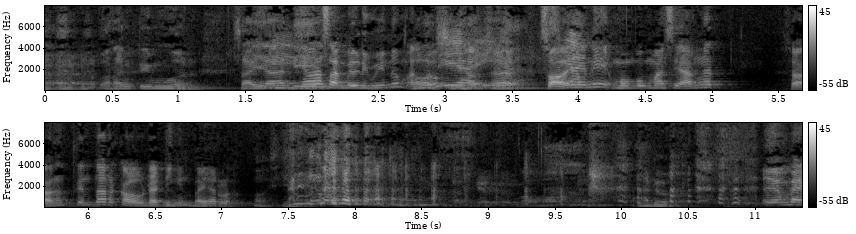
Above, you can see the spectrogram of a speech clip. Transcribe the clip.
orang timur saya di Kita sambil diminum Oh, atau Iya, iya. soalnya Siap. ini mumpung masih anget. Soalnya ntar kalau udah dingin bayar loh. Oh, siap. aduh ya me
